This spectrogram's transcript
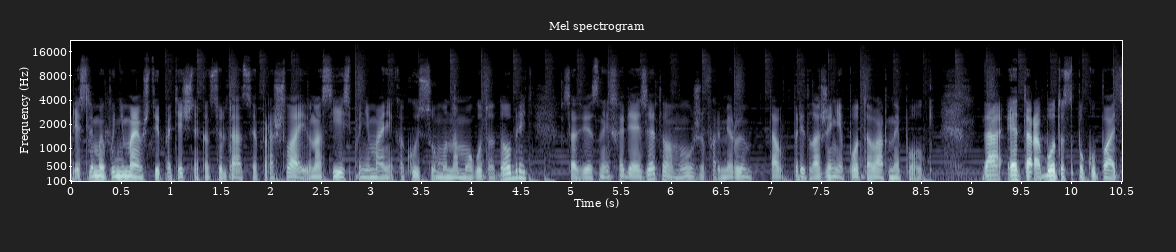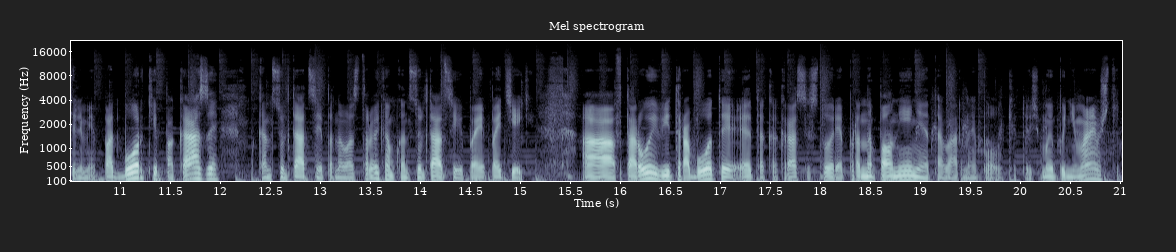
Если мы понимаем, что ипотечная консультация прошла, и у нас есть понимание, какую сумму нам могут одобрить, соответственно, исходя из этого, мы уже формируем предложение по товарной полке. Да, это работа с покупателями. Подборки, показы, консультации по новостройкам, консультации по ипотеке. А второй вид работы — это как раз история про наполнение товарной полки. То есть мы понимаем, что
